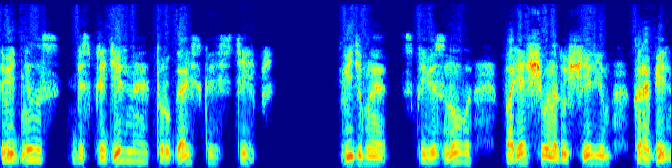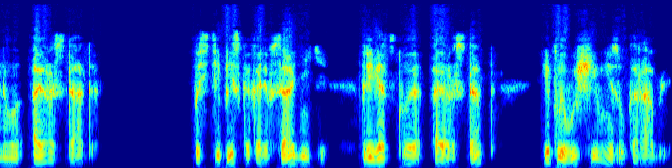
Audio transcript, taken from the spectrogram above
виднелась беспредельная Тургайская степь, видимая с привязного, парящего над ущельем корабельного аэростата. По степи скакали всадники, приветствуя аэростат — и плывущий внизу корабль.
